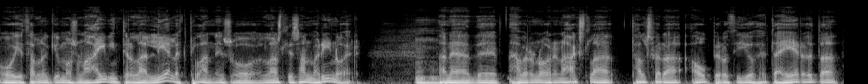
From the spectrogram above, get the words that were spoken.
Og ég tala ekki um að svona ævintýralega lélegt plan eins og landslið San Marino er. Þannig að eh, það verður nú að reyna að axla talsverða ábyrð á því og þetta er auðvitað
